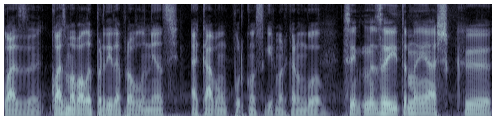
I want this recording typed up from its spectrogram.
quase, quase uma bola perdida para o Belenenses, acabam por conseguir marcar um golo. Sim, mas aí também acho que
